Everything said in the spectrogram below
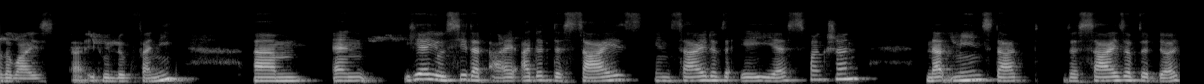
Otherwise, uh, it will look funny. Um, and here you'll see that I added the size inside of the AES function. That means that the size of the dot,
